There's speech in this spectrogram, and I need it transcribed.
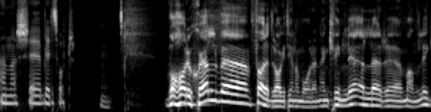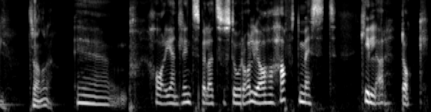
annars eh, blir det svårt. Vad har du själv eh, föredragit genom åren? En kvinnlig eller manlig tränare? Eh, har egentligen inte spelat så stor roll. Jag har haft mest killar dock.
